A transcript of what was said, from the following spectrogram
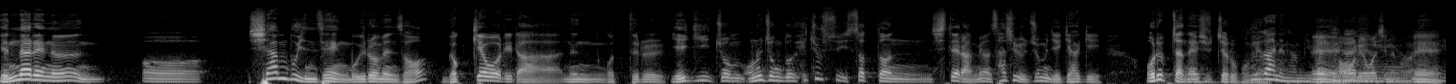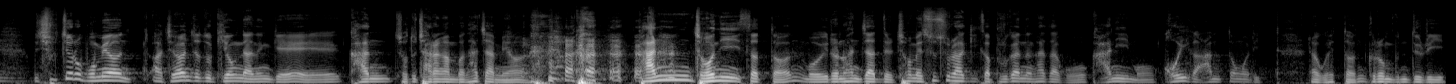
옛날에는 어 시한부 인생 뭐 이러면서 몇 개월이라는 것들을 얘기 좀 어느 정도 해줄 수 있었던 시대라면 사실 요즘은 얘기하기 어렵잖아요 실제로 보면. 불가능합니다. 네. 더 불가능해요. 어려워지는 것 같아요. 네. 실제로 보면 아 제 환자도 기억나는 게 간 저도 자랑 한번 하자면 간 전이 있었던 뭐 이런 환자들 처음에 수술하기가 불가능하다고 간이 뭐 거의가 암덩어리 라고 했던 그런 분들이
